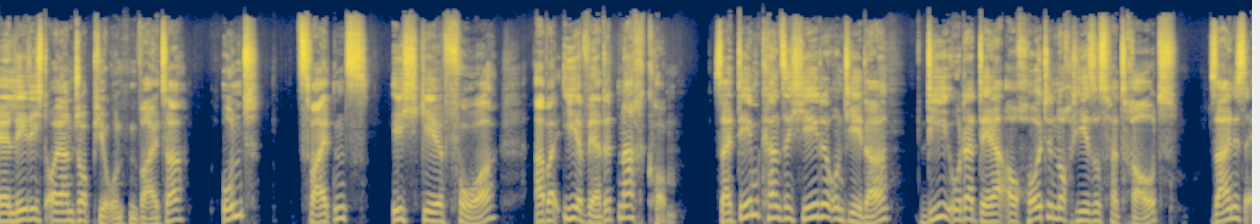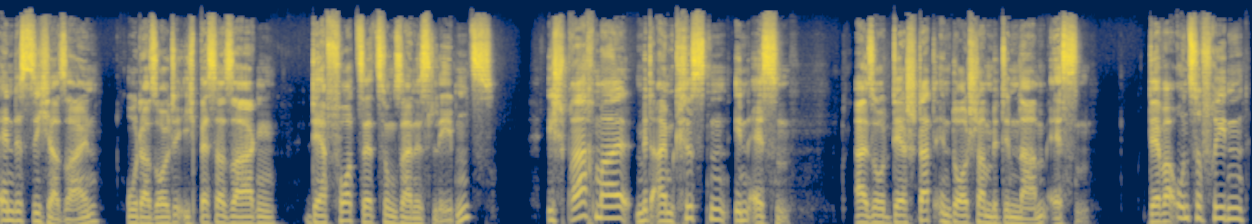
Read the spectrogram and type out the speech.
erledigt euren Job hier unten weiter und zweitens, ich gehe vor, aber ihr werdet nachkommen. Seitdem kann sich jede und jeder, die oder der auch heute noch Jesus vertraut, seines Endes sicher sein, oder sollte ich besser sagen, der Fortsetzung seines Lebens? Ich sprach mal mit einem Christen in Essen, also der Stadt in Deutschland mit dem Namen Essen. Der war unzufrieden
